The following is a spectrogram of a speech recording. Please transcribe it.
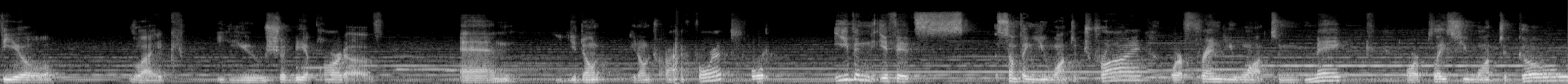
feel like you should be a part of and you don't you don't try for it or even if it's something you want to try or a friend you want to make or a place you want to go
